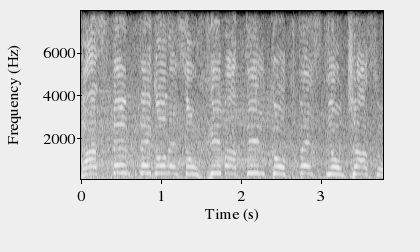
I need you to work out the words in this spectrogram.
Następne gole są chyba tylko kwestią czasu.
